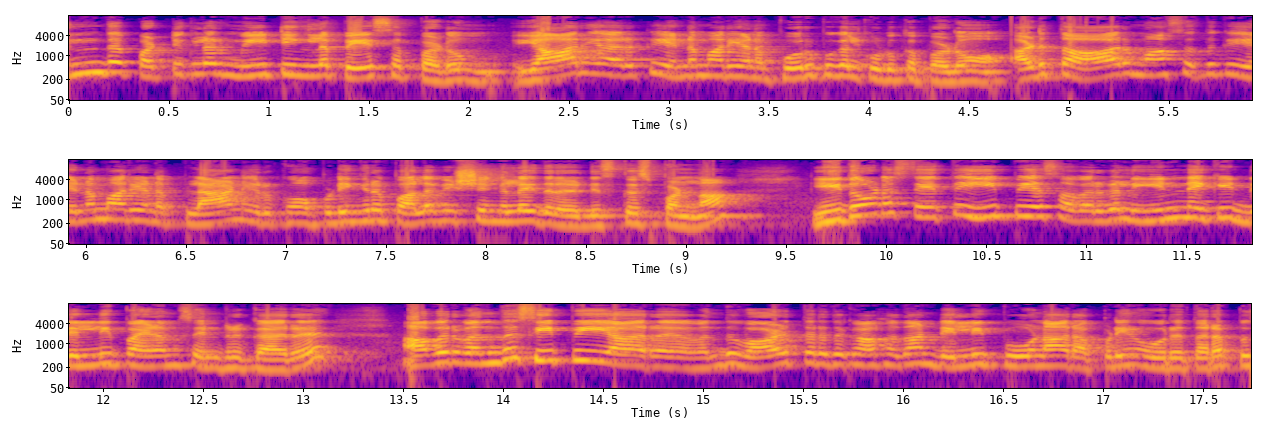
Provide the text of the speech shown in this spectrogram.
இந்த பர்டிகுலர் மீட்டிங்ல பேசப்படும். யார் யாருக்கு என்ன மாதிரியான பொறுப்புகள் கொடுக்கப்படும் அடுத்த ஆறு மாசத்துக்கு என்ன மாதிரியான பிளான் இருக்கும் அப்படிங்கிற பல விஷயங்களை இதில் டிஸ்கஸ் பண்ணலாம். இதோட சேர்த்து இபிஎஸ் அவர்கள் இன்னைக்கு டெல்லி பயணம் சென்றிருக்காரு. அவர் வந்து சிபிஆரை வந்து வாழ்த்துறதுக்காக தான் டெல்லி போனார் அப்படின்னு ஒரு தரப்பு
